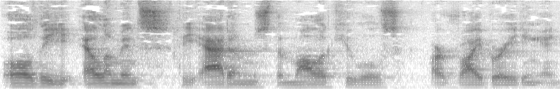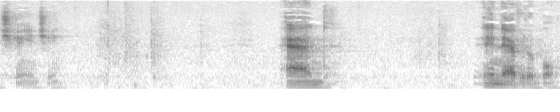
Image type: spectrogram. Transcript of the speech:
All the elements, the atoms, the molecules are vibrating and changing. And inevitable.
